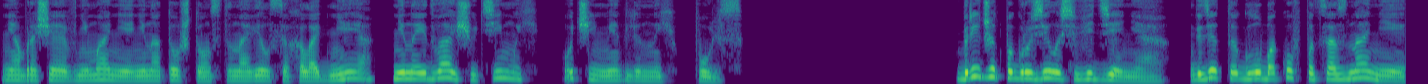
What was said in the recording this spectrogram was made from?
не обращая внимания ни на то, что он становился холоднее, ни на едва ощутимый, очень медленный пульс. Бриджит погрузилась в видение. Где-то глубоко в подсознании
